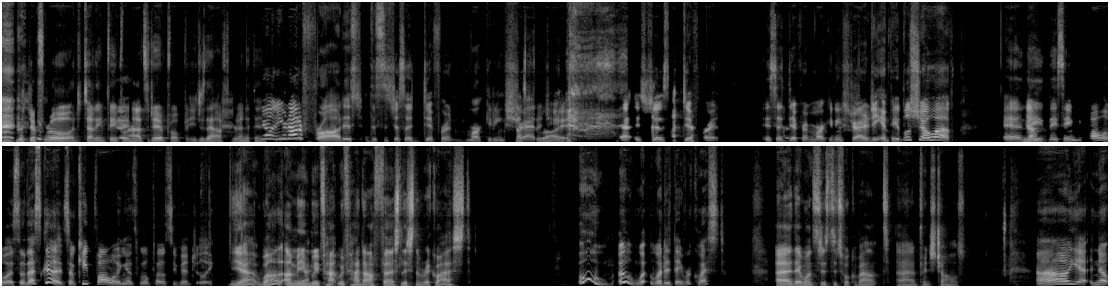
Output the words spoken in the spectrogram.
I'm such a fraud telling people how to do it properly. You just don't have to do anything. No, you're not a fraud, it's this is just a different marketing That's strategy. right. Yeah, it's just different. It's a different marketing strategy, and people show up, and Yeah. they they seem to follow us, so that's good, so keep following us, we'll post eventually. Yeah, well, I Yeah. mean, we've had we've had our first listener request. Ooh, ooh, what what did they request? Uh, they wanted us to talk about, uh, Prince Charles. Oh, yeah, no,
